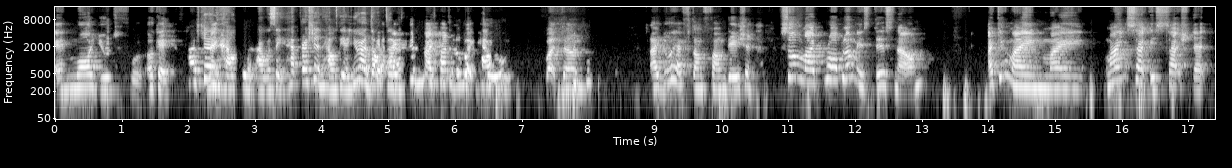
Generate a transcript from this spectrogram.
and more youthful. Okay. Fresher Next. and healthier. I will say fresher and healthier. You're a doctor. Okay. I think I can't look like you but um, I do have some foundation. So my problem is this now. I think my my mindset is such that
